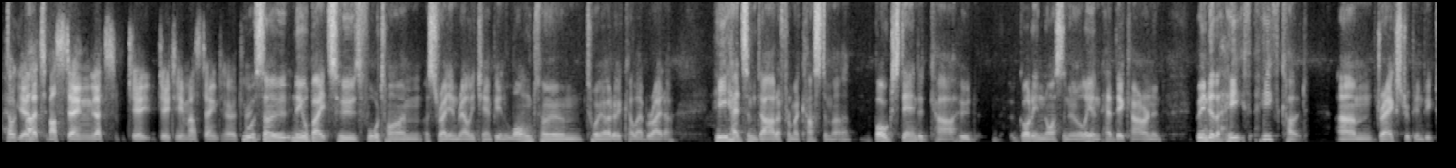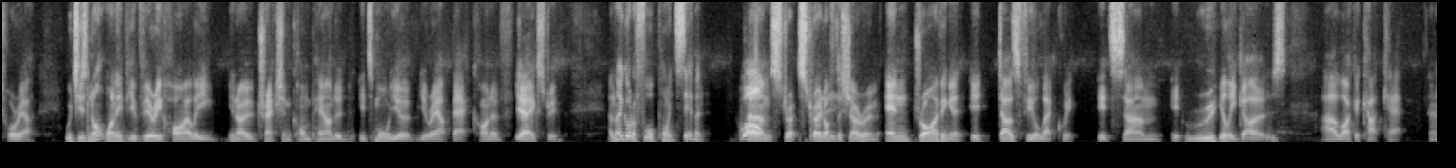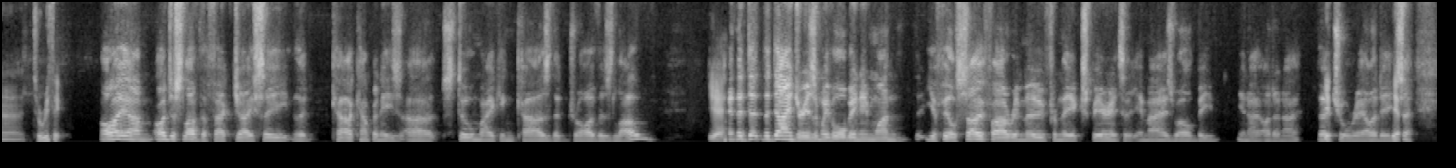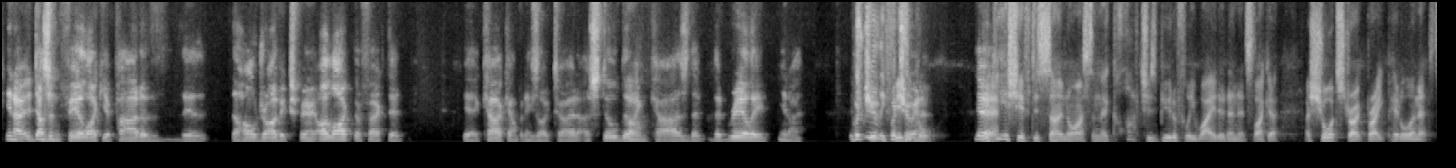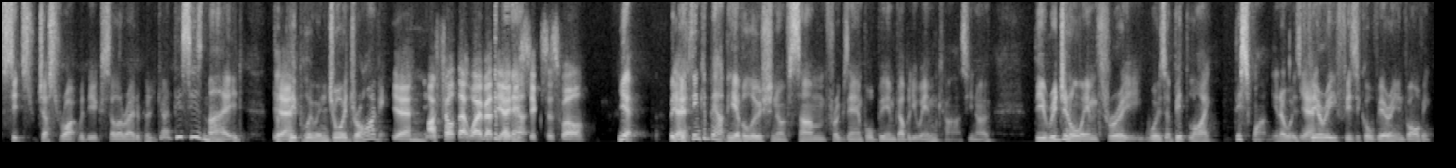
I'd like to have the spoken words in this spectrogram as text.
Hell yeah, that's Mustang. That's G- GT Mustang territory. Well, so Neal Bates, who's four-time Australian Rally champion, long-term Toyota collaborator, he had some data from a customer, bog standard car, who'd got in nice and early and had their car and had been to the Heath, Heathcote um, drag strip in Victoria. which is not one of your very highly, you know, traction compounded. It's more your your outback kind of Yeah. drag strip, and they got a four point seven Well, um, straight straight off the showroom. And driving it, it does feel that quick. It's um, it really goes uh, like a cut cat. Uh, terrific. I um I just love the fact, JC, that car companies are still making cars that drivers love. yeah, And the, the danger is, and we've all been in one, you feel so far removed from the experience that you may as well be, you know, I don't know, virtual reality. Yep. So, you know, it doesn't feel like you're part of the the whole drive experience. I like the fact that, yeah, car companies like Toyota are still doing cars that that really, you know, It's Put you- really put you in physical. it. yeah, The gear shift is so nice, and the clutch is beautifully weighted, and it's like a, a short stroke brake pedal, and it sits just right with the accelerator. But you go, this is made for Yeah. people who enjoy driving. yeah. Mm. I felt that way about the about- 86 as well. Yeah. But Yeah. you think about the evolution of some, for example, BMW M cars, you know, the original M3 was a bit like this one, you know, it was Yeah. very physical, very involving.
